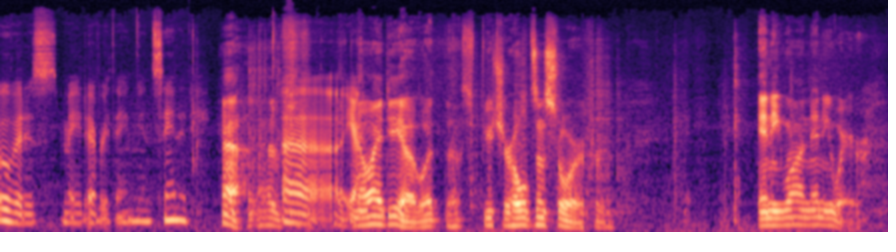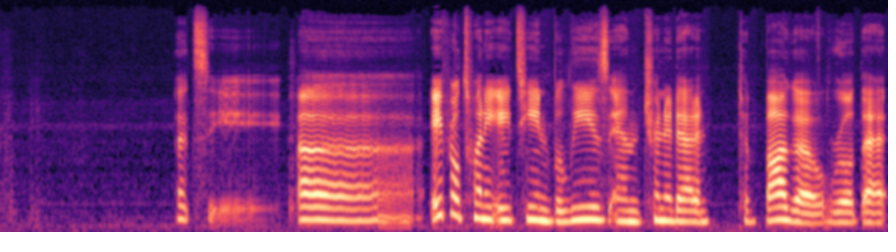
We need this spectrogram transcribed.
covid has made everything insanity yeah. I have, uh I have yeah no idea what the future holds in store for anyone, anywhere. Let's see. Uh, April 2018, Belize and Trinidad and Tobago ruled that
